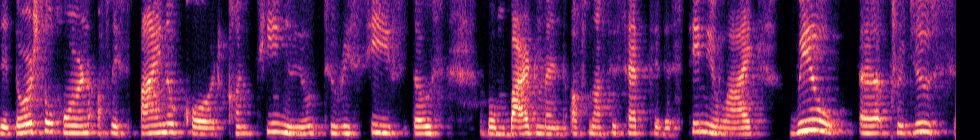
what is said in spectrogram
the dorsal horn of the spinal cord continue to receive those bombardment of nociceptive stimuli, will uh, produce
